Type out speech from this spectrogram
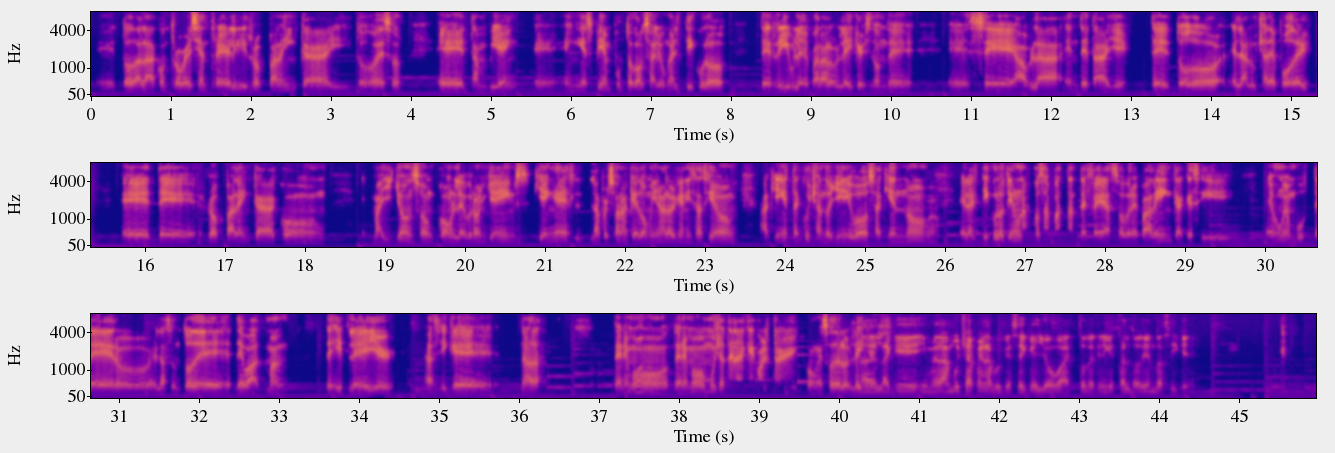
eh, toda la controversia entre él y Rob Palinka y todo eso. Eh, también eh, en ESPN.com salió un artículo terrible para los Lakers donde se habla en detalle de toda la lucha de poder de Rob Palenka con Magic Johnson con LeBron James, quién es la persona que domina la organización, a quién está escuchando Ginny Boss, a quién no. El artículo tiene unas cosas bastante feas sobre Palinka, que si es un embustero, el asunto de, Batman, de Hitler, así que nada, tenemos, tenemos mucha tela que cortar con eso de los Lakers. La verdad que, y me da mucha pena porque sé que yo a esto le tiene que estar doliendo, así que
